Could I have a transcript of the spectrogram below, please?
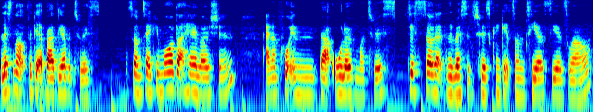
Let's not forget about the other twist. So I'm taking more of that hair lotion and I'm putting that all over my twist just so that the rest of the twist can get some TLC as well.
